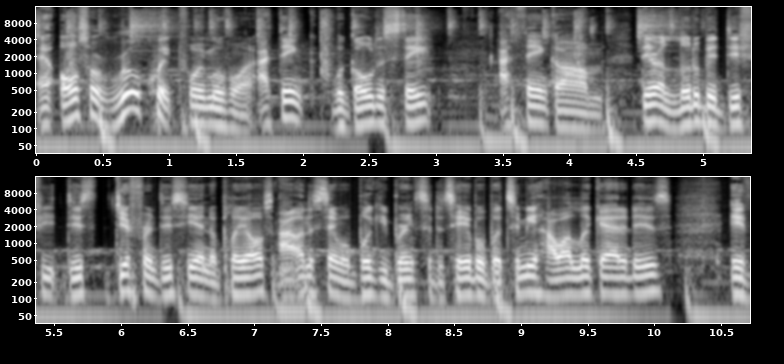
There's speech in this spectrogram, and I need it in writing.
And also, real quick before we move on, I think with Golden State, I think um, they're a little bit diffi- this, different this year in the playoffs. I understand what Boogie brings to the table, but to me, how I look at it is, if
